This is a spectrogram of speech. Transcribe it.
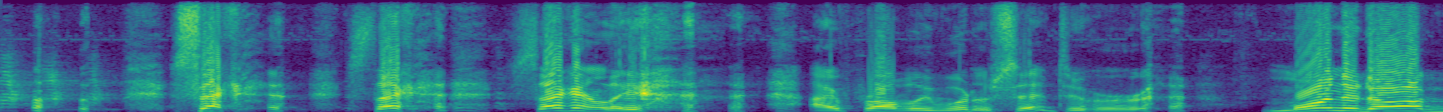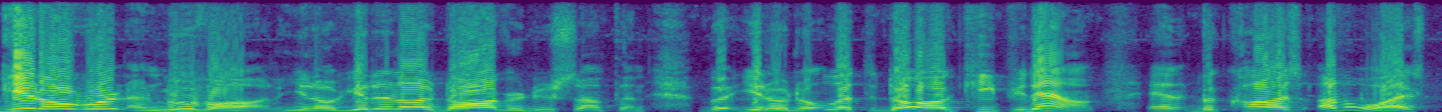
second, second, secondly, I probably would have said to her, Mourn the dog, get over it, and move on. You know, get another dog or do something. But, you know, don't let the dog keep you down. And because otherwise,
